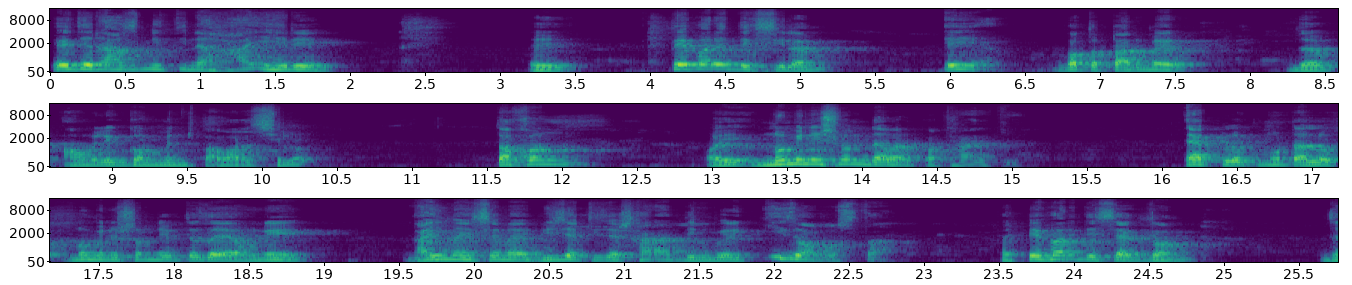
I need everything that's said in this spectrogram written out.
এদের রাজনীতি না হাই হেরে এই পেপারে দেখছিলাম, এই গত টার্মের যে আওয়ামী লীগ গভর্নমেন্ট পাওয়ার ছিল, তখন ওই নমিনেশন দেওয়ার কথা আর কি। এক লোক, মোটা লোক নমিনেশন নিতে যায়, উনি গাইমাই সেমাই ভিজে টিজে সারাদিন বেড়ে কি যে অবস্থা। তাই পেপার দিছে একজন যে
